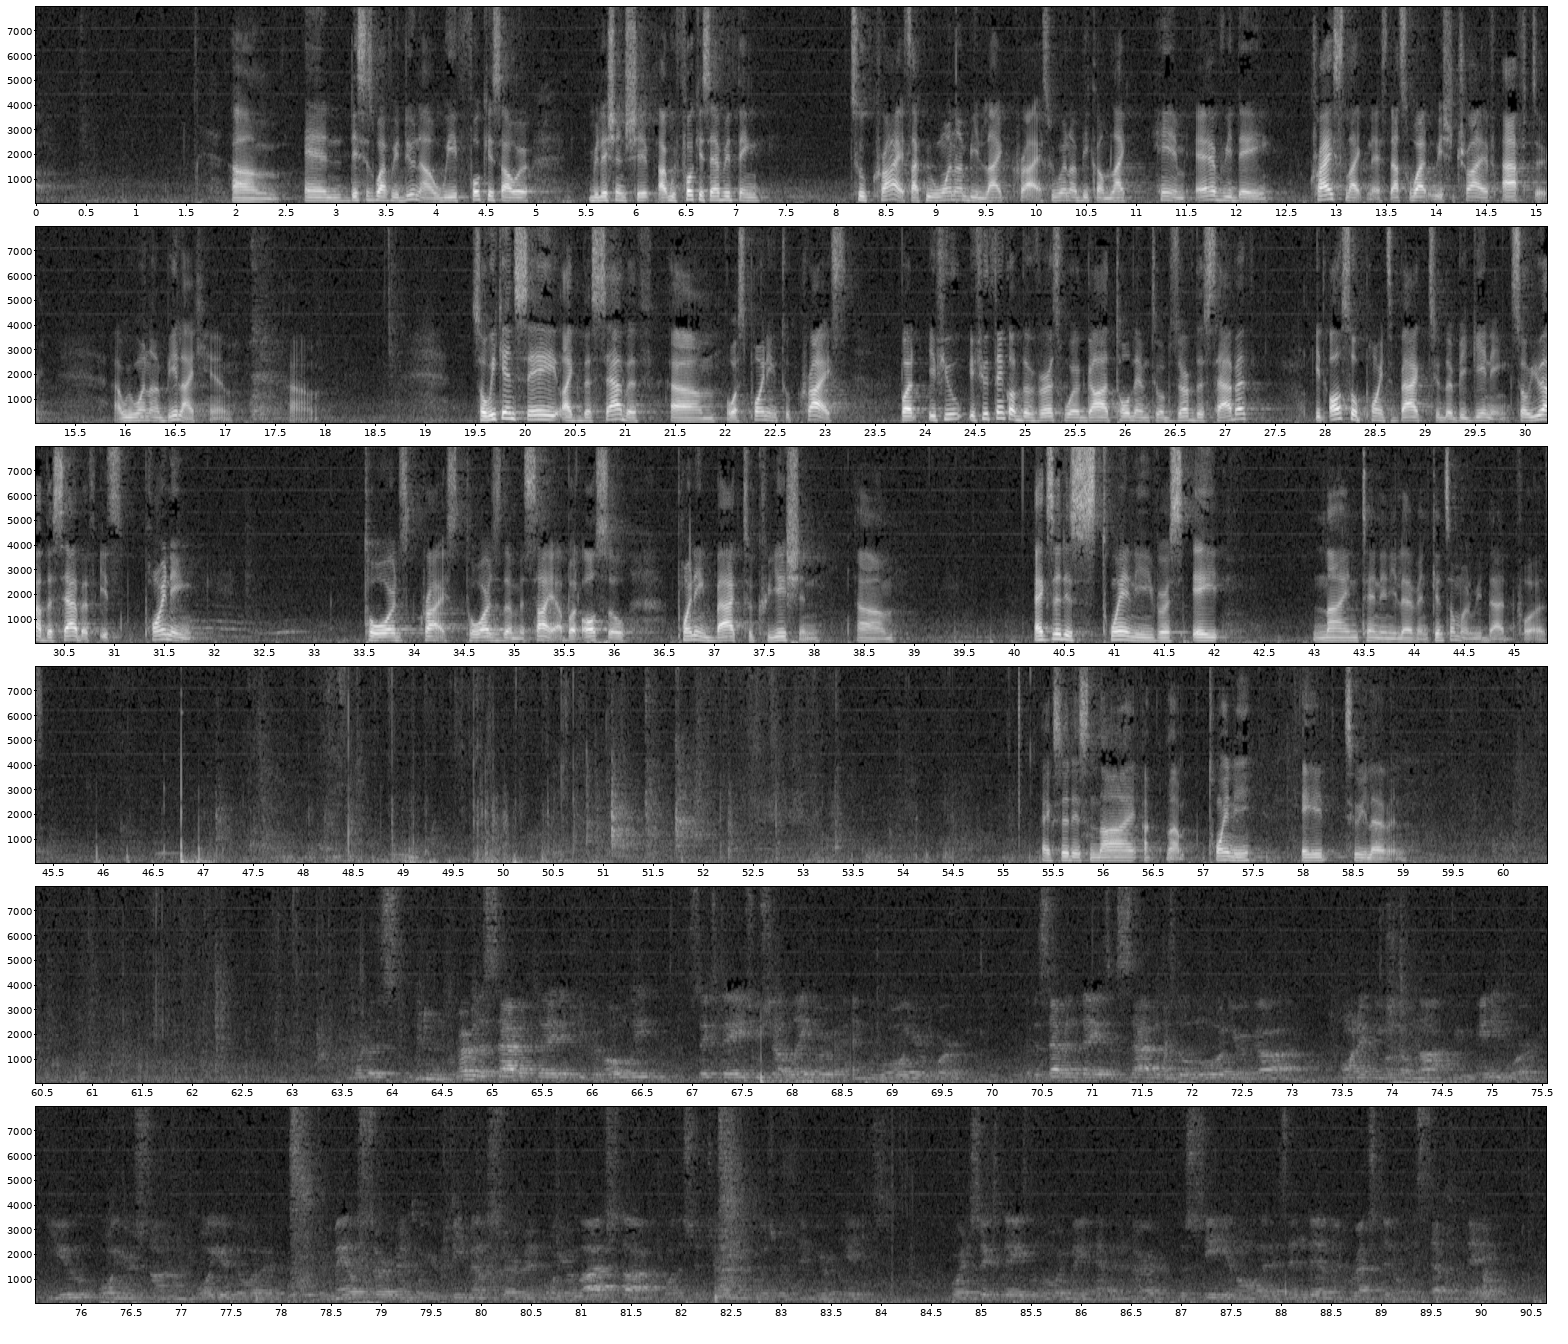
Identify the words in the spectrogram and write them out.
Um, and this is what we do now. We focus our relationship, uh, we focus everything to Christ. Like we want to be like Christ. We want to become like him every day. Christ likeness, that's what we strive after. Uh, we want to be like Him. Um, so we can say, like, the Sabbath um, was pointing to Christ. But if you, if you think of the verse where God told them to observe the Sabbath, it also points back to the beginning. So you have the Sabbath, it's pointing towards Christ, towards the Messiah, but also pointing back to creation. Um, Exodus 20, verse 8, 9, 10, and 11. Can someone read that for us? Exodus 9, uh, 20, 8 to 11. seventh day is a Sabbath to the Lord your God. On it you shall not do any female servant, or your livestock, or the sojourner who is within your gates. For in six days the Lord made heaven and earth, the sea and all that is in them, and rested on the seventh day.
